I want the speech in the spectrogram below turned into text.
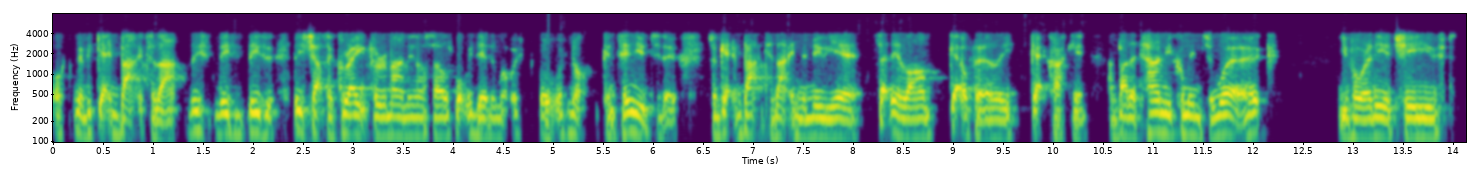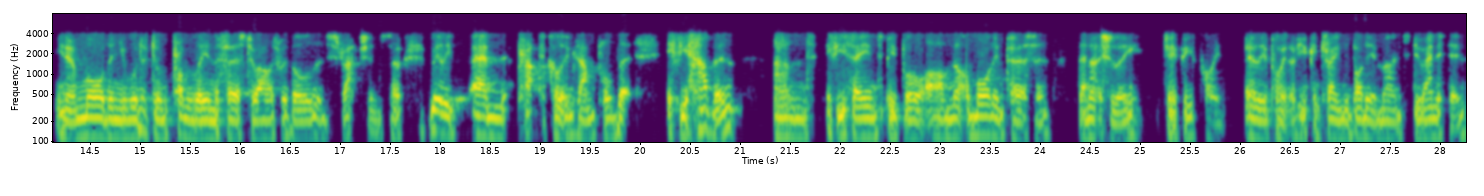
or maybe getting back to that. These, these, these, these chats are great for reminding ourselves what we did and what we've, what we've not continued to do. So getting back to that in the new year, set the alarm, get up early, get cracking. And by the time you come into work, you've already achieved, you know, more than you would have done probably in the first two hours with all the distractions. So really um, practical example that if you haven't, and if you're saying to people, oh, I'm not a morning person, then actually JP's point, earlier point of you can train your body and mind to do anything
